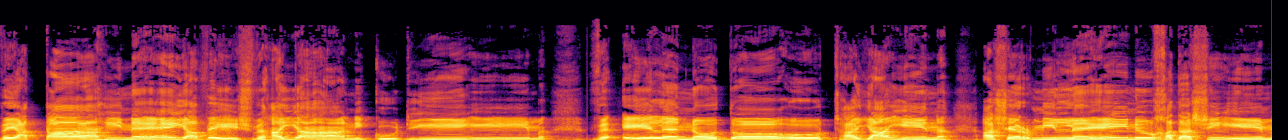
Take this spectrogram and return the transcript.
ועתה הנה יבש והיה ניקודים ואלה נודות היין אשר מילאנו חדשים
